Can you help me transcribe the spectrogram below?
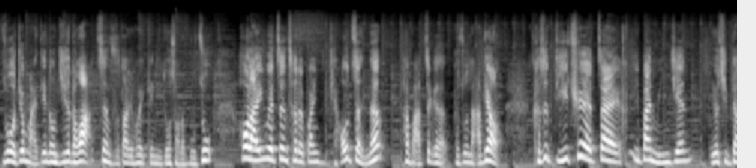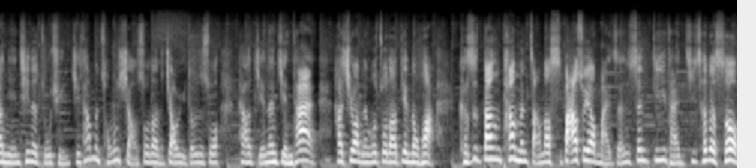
如果就买电动机车的话，政府到底会给你多少的补助？后来因为政策的关系调整呢，他把这个补助拿掉了。可是的确在一般民间，尤其比较年轻的族群，其实他们从小受到的教育都是说，他要节能减碳，他希望能够做到电动化。可是当他们长到十八岁要买人生第一台机车的时候，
